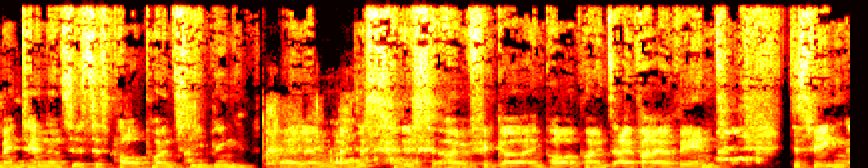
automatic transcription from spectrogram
Maintenance ist das PowerPoint Sleeping, weil, äh, weil das ist häufiger in PowerPoints einfach erwähnt. Deswegen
